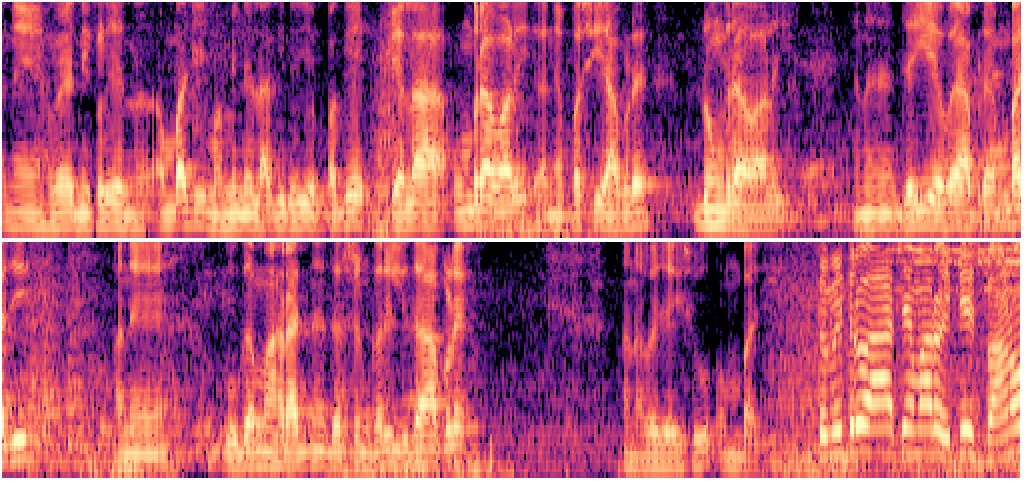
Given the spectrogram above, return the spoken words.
અને હવે નીકળીએ અંબાજી. મમ્મીને લાગી દઈએ પગે. પહેલાં ઉમરાવાળી અને પછી આપણે ડુંગરાવાળી. અને જઈએ હવે આપણે અંબાજી. અને ગોગા મહારાજને દર્શન કરી લીધા આપણે. અને હવે જઈશું અંબાજી. તો મિત્રો, આ છે મારો હિતેશ ભાણો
